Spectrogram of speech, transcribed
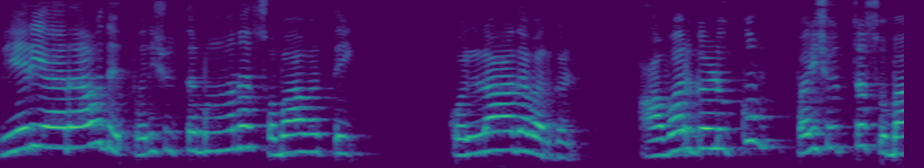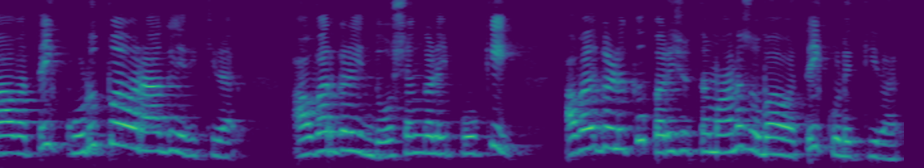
வேறு யாராவது பரிசுத்தமான சுபாவத்தை கொல்லாதவர்கள் அவர்களுக்கும் பரிசுத்த சுபாவத்தை கொடுப்பவராக இருக்கிறார். அவர்களின் தோஷங்களை போக்கி அவர்களுக்கு பரிசுத்தமான சுபாவத்தை கொடுக்கிறார்.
